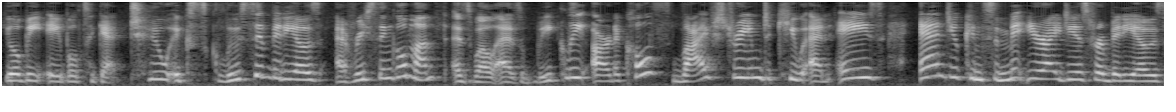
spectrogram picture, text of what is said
You'll be able to get two exclusive videos every single month as well as weekly articles, live streamed Q&As, and you can submit your ideas for videos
